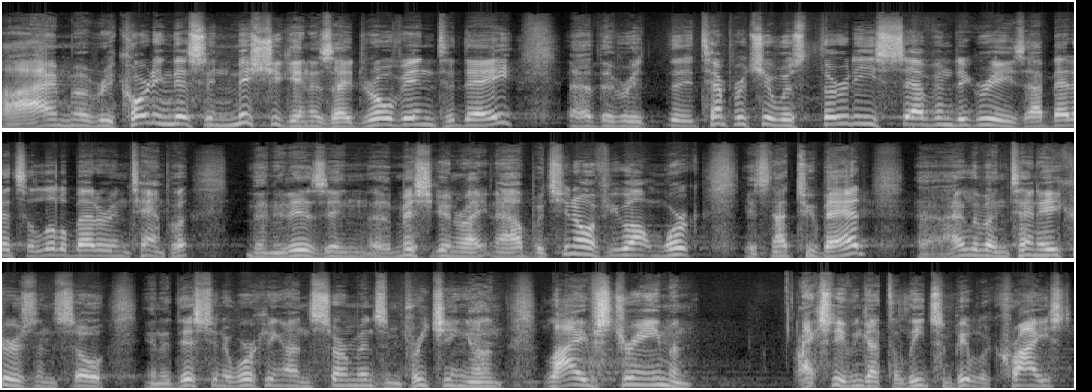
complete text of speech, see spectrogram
Uh, I'm uh, recording this in Michigan as I drove in today. Uh, the, the, temperature was 37 degrees. I bet it's a little better in Tampa than it is in uh, Michigan right now. But you know, if you go out and work, it's not too bad. Uh, I live on 10 acres, and so in addition to working on sermons and preaching on live stream and actually even got to lead some people to Christ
